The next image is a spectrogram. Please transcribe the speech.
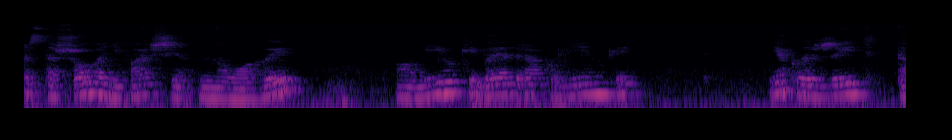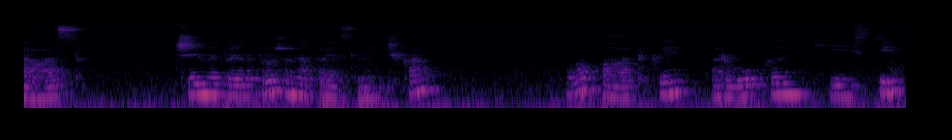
розташовані ваші ноги, гомілки, бедра, колінки, як лежить таз, чи не перенапружена поясничка, лопатки, руки, кісті.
